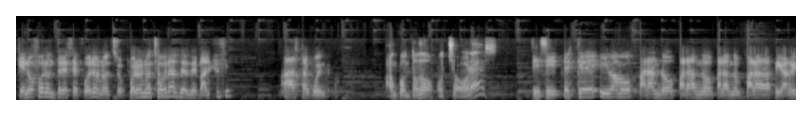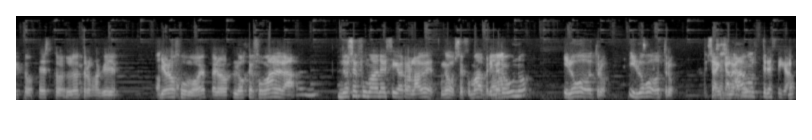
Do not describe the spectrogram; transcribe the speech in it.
que no fueron 13, fueron 8. Fueron 8 horas desde Valencia hasta Cuenca. Aun con todo, ¿ocho horas? Sí, sí, es que íbamos parando, parando, parando, parada, cigarrito, esto, lo otro, aquello. Yo no fumo, ¿eh? pero los que fumaban era. No se fumaban el cigarro a la vez, no, se fumaba primero No. uno y luego otro, y luego otro. O sea, encargábamos tres cigarros.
